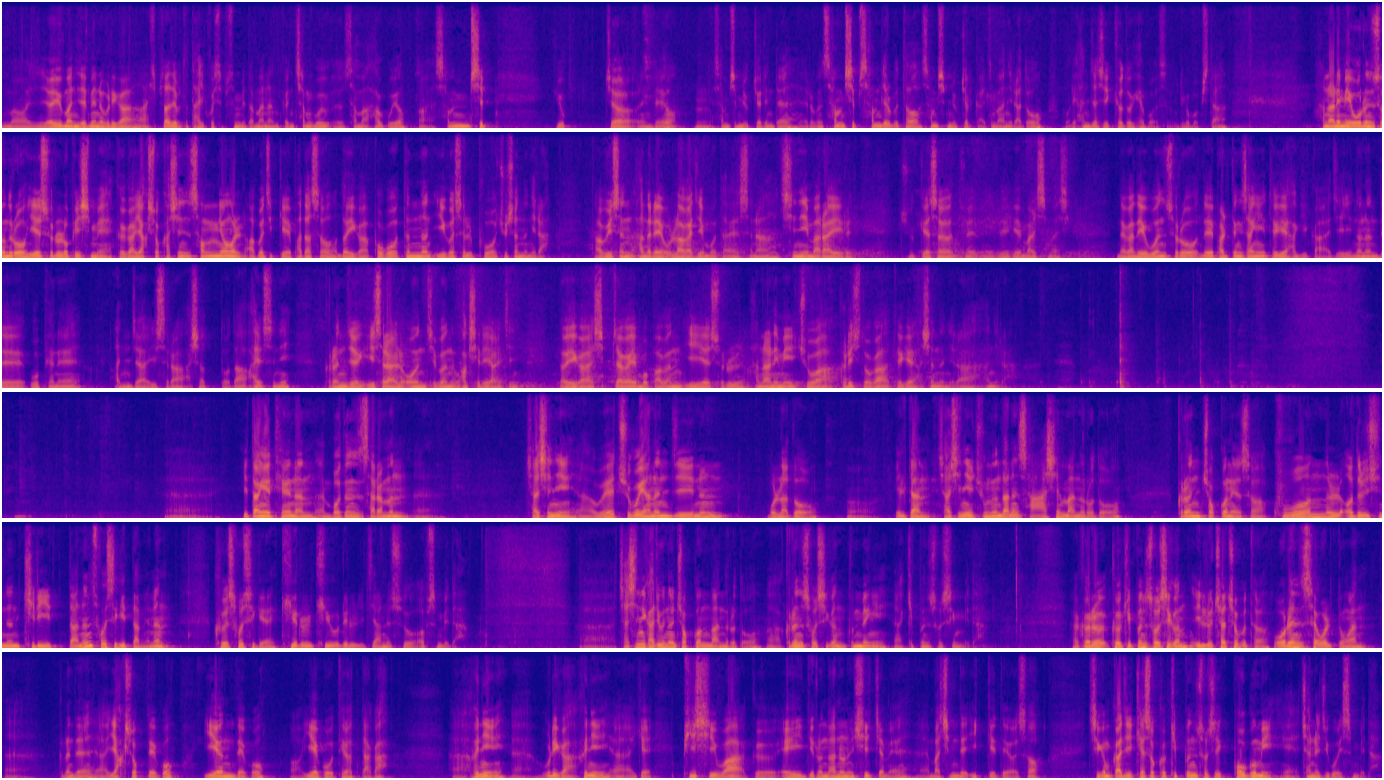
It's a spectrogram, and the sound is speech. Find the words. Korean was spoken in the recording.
뭐 여유만 되면 우리가 14절부터 다 읽고 싶습니다만은 그건 참고 삼아 하고요. 36절인데요. 아, 36절인데 음, 여러분 33절부터 36절까지만이라도 우리 한 절씩 교독해 보아서 우리가 봅시다. 하나님이 오른손으로 예수를 높이심에 그가 약속하신 성령을 아버지께 받아서 너희가 보고 듣는 이것을 부어 주셨느니라. 다윗은 하늘에 올라가지 못하였으나 친히 말하여 이르 주께서 저에게 말씀하시 내가 네 원수로 내 발등상이 되게 하기까지 너는 내 우편에 앉아 있으라 하셨도다 하였으니 그런즉 이스라엘 온 집은 확실히 알지니 너희가 십자가에 못 박은 이 예수를 하나님이 주와 그리스도가 되게 하셨느니라 하니라. 이 땅에 태어난 모든 사람은 자신이 왜 죽어야 하는지는 몰라도 어, 일단 자신이 죽는다는 사실만으로도 그런 조건에서 구원을 얻을 수 있는 길이 있다는 소식이 있다면은 그 소식에 귀를 기울이지 않을 수 없습니다. 아, 자신이 가지고 있는 조건만으로도 아, 그런 소식은 분명히 아, 기쁜 소식입니다. 아, 그, 그 기쁜 소식은 인류 최초부터 오랜 세월 동안 아, 그런데 아, 약속되고 예언되고 어, 예고되었다가 흔히 우리가 흔히 이게 BC와 그 AD로 나누는 시점에 마침내 있게 되어서 지금까지 계속 그 기쁜 소식 복음이 예, 전해지고 있습니다.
